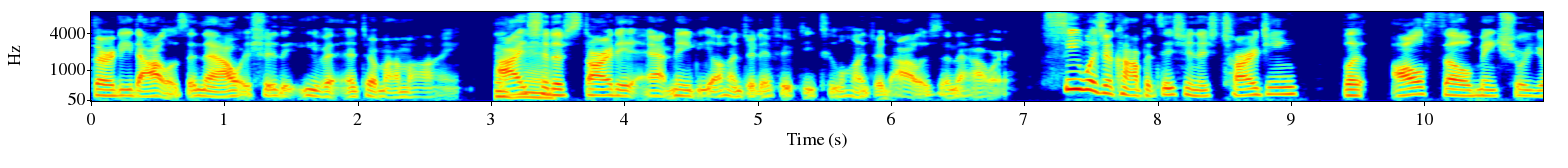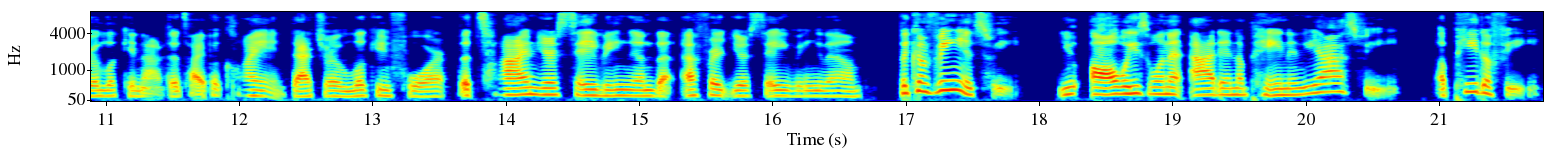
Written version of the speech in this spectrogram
$30 an hour should even enter my mind. I Mhm. should have started at maybe $150, $200 an hour. See what your competition is charging, but also make sure you're looking at the type of client that you're looking for, the time you're saving them, the effort you're saving them, the convenience fee. You always want to add in a pain in the ass fee, a PITA fee,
